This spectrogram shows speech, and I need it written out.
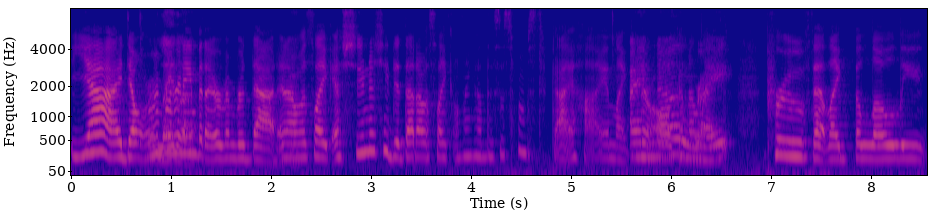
Yeah, I don't Or remember her name, but I remembered that, and I was like, as soon as she did that, I was like, oh my god, this is from Sky High, and like they're all gonna right? like prove that like the lowly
